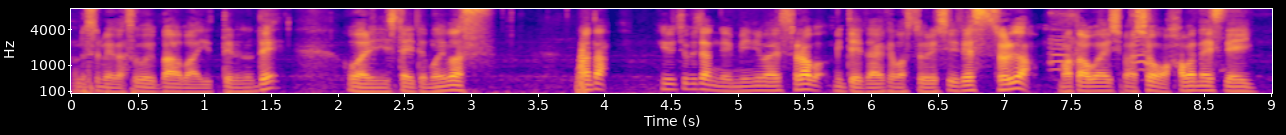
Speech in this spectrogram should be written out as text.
娘がすごいバーバー言ってるので、終わりにしたいと思います。また、YouTube チャンネルミニマイストラボ見ていただけますと嬉しいです。それでは、またお会いしましょう。Have a nice day!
